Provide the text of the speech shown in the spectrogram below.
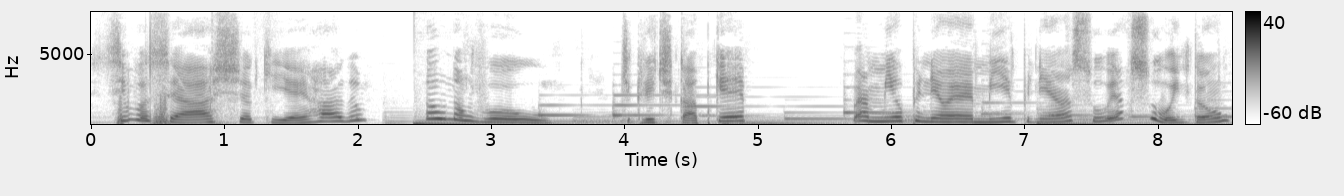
se você acha que é errado, eu não vou te criticar, porque a minha opinião é a minha opinião, a sua é a sua. Então,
